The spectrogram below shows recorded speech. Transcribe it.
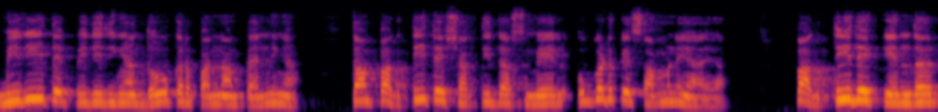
ਮੀਰੀ ਤੇ ਪੀਰੀ ਦੀਆਂ ਦੋ ਕਿਰਪਾਨਾਂ ਪਹਿਨੀਆਂ, ਤਾਂ ਭਗਤੀ ਤੇ ਸ਼ਕਤੀ ਦਾ ਸਮੇਲ ਉਗੜ ਕੇ ਸਾਹਮਣੇ ਆਇਆ। ਭਗਤੀ ਦੇ ਕੇਂਦਰ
